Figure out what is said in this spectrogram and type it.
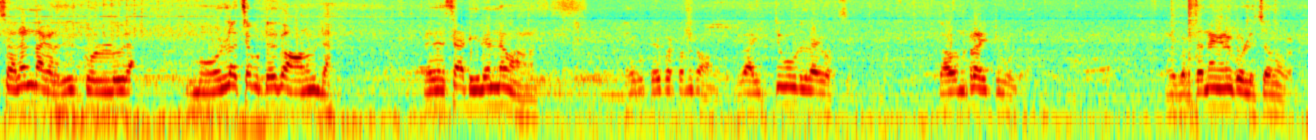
സ്ഥലം ഉണ്ടാക്കണത് കൊള്ളൂല. മുകളിൽ വെച്ച കുട്ടികൾ കാണൂല. ഏകദേശം അടിയിൽ തന്നെ വേണത് കുട്ടികൾ പെട്ടെന്ന് കാണും. ഇത് ഹൈറ്റ് കൂടുതലായി കുറച്ച്. കൗണ്ടർ ഹൈറ്റ് കൂടുതലാണ് ഇവിടെ തന്നെ അങ്ങനെ കൊള്ളിച്ചാൽ നോക്കണം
